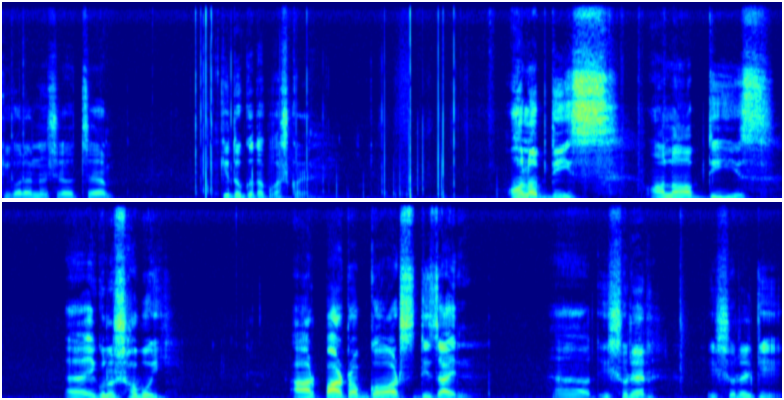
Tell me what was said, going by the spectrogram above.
কী করেন? সেটা হচ্ছে কৃতজ্ঞতা প্রকাশ করেন। All of this all of this এগুলো সবই are part of God's design ঈশ্বরের ঈশ্বরের কি?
